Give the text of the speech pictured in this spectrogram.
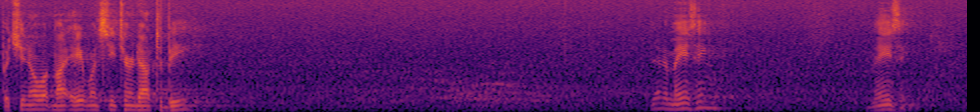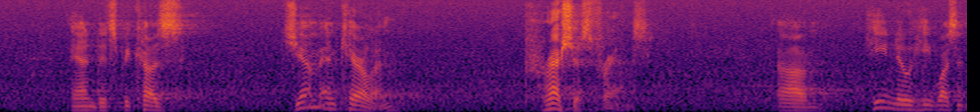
But you know what my A1C turned out to be? Isn't it amazing? Amazing. And it's because Jim and Carolyn, precious friends, um, he knew he wasn't,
